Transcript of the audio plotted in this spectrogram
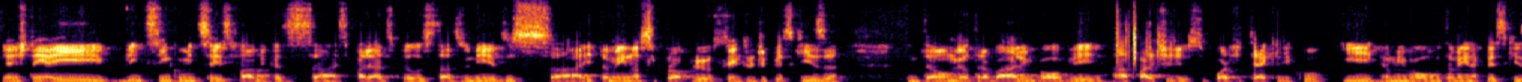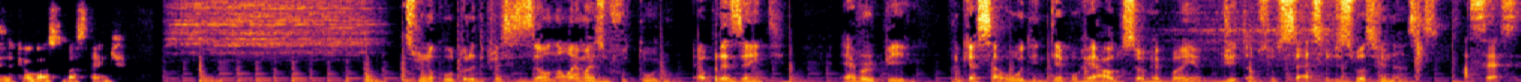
E a gente tem aí 25, 26 fábricas ah, espalhadas pelos Estados Unidos ah, e também nosso próprio centro de pesquisa. Então, o meu trabalho envolve a parte de suporte técnico e eu me envolvo também na pesquisa, que eu gosto bastante. A suinocultura de precisão não é mais o futuro, é o presente. Everpig, porque a saúde em tempo real do seu rebanho dita o sucesso de suas finanças. Acesse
